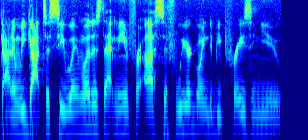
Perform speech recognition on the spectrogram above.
God, and we got to see when, what does that mean for us if we are going to be praising you?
